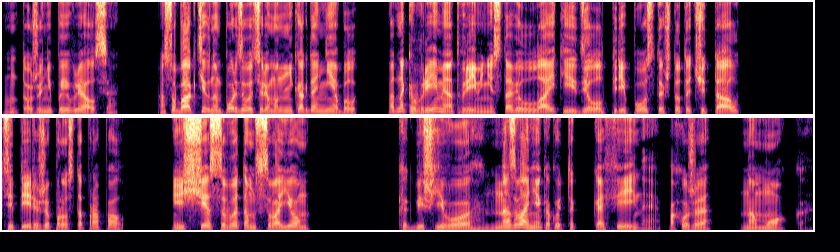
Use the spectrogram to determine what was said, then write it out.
он тоже не появлялся. Особо активным пользователем он никогда не был, Однако время от времени ставил лайки и делал перепосты, что-то читал. Теперь же просто пропал. Исчез в этом своем... Как бишь его... Название какое-то кофейное, похоже на мокко.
